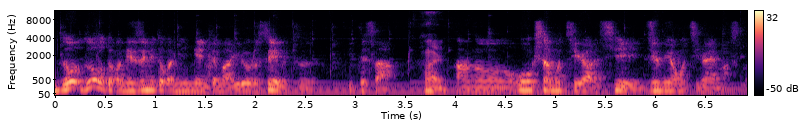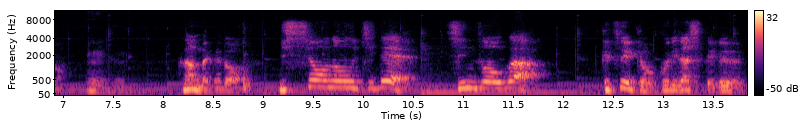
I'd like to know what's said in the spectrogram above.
ゾゾウとかネズミとか人間ってまあいろいろ生物いてさ、はい。あのー大きさも違うし寿命も違いますと。うんうん。なんだけど一生のうちで心臓が血液を送り出してる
